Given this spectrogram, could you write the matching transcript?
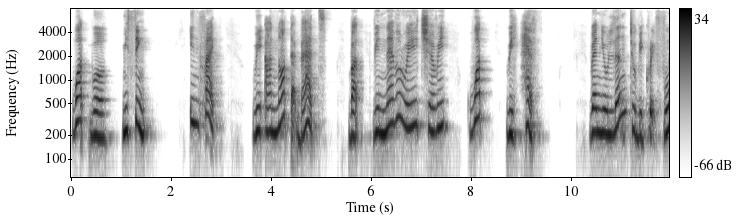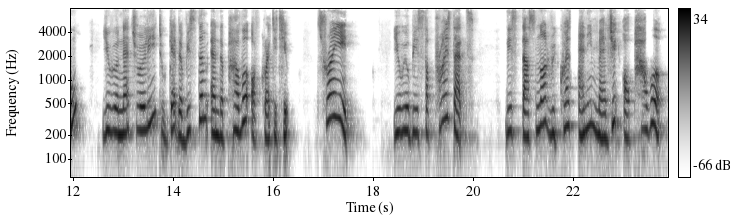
what were missing. In fact, we are not that bad, but we never really cherish what we have when you learn to be grateful, you will naturally to get the wisdom and the power of gratitude. Try it. You will be surprised that this does not request any magic or power.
